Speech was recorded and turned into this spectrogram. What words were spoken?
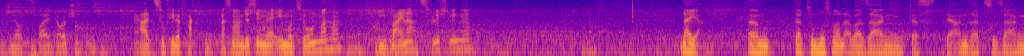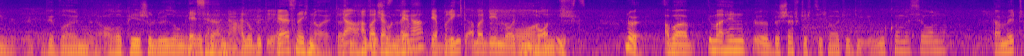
Das sind ja auch zwei deutsche Boote. Ja, zu viele Fakten. Lass mal ein bisschen mehr Emotionen machen. Die Weihnachtsflüchtlinge. Naja, ähm, dazu muss man aber sagen, dass der Ansatz zu sagen, wir wollen eine europäische Lösung, Der ist ja, insofern, na hallo bitte. Ja, der ist nicht neu. Das ja aber das, schon der, länger. der bringt aber den Leuten dort Und- nichts. Nö, aber immerhin äh, beschäftigt sich heute die EU-Kommission damit.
